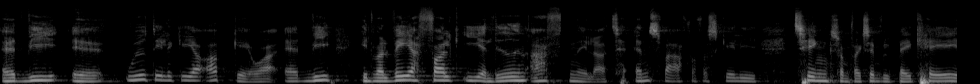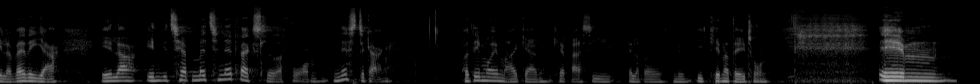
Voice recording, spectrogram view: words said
at vi øh, uddelegerer opgaver, at vi involverer folk i at lede en aften, eller tage ansvar for forskellige ting, som for eksempel bag kage, eller hvad ved jeg, eller invitere dem med til netværkslederforum næste gang. Og det må I meget gerne, kan jeg bare sige allerede nu. I kender datoen. Øhm,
